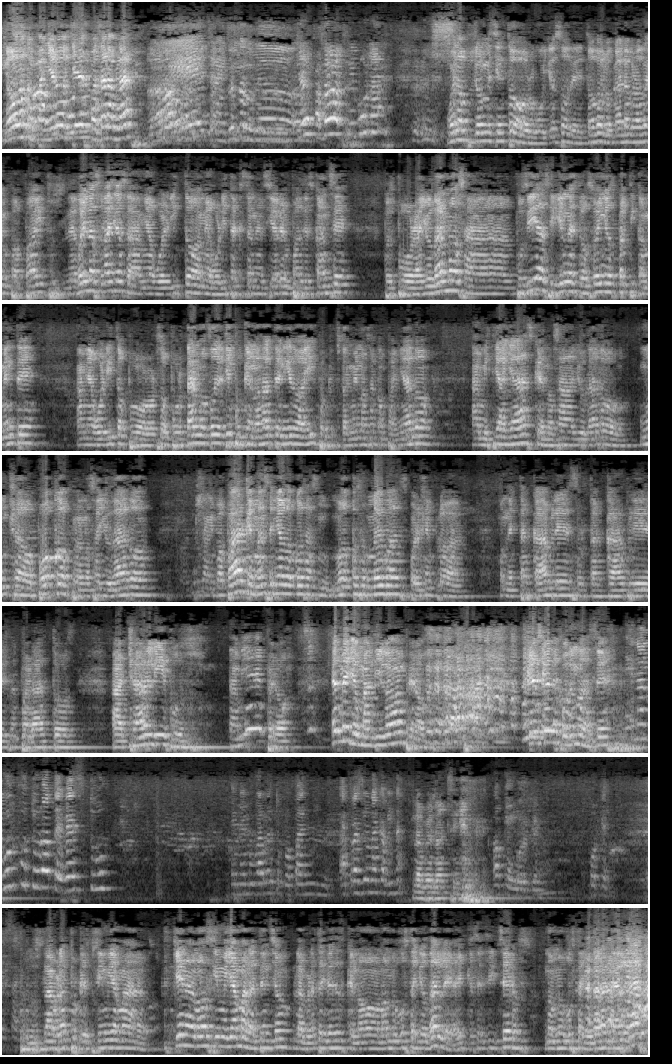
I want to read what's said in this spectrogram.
No, compañero, ¿quieres pasar a hablar? Eh, tranquilo. ¿Quieres pasar a la tribuna? Bueno, pues yo me siento orgulloso de todo lo que ha logrado mi papá y pues le doy las gracias a mi abuelito, a mi abuelita que está en el cielo, en paz descanse, pues por ayudarnos a, pues sí, a seguir nuestros sueños prácticamente, a mi abuelito por soportarnos todo el tiempo que nos ha tenido ahí, porque pues también nos ha acompañado, a mi tía Jazz que nos ha ayudado mucho o poco, pero nos ha ayudado, pues a mi papá que me ha enseñado cosas, cosas nuevas, por ejemplo a conectar cables, soltar cables, aparatos. A Charlie, pues también, pero es medio mandilón, pero ¿qué, qué le podemos hacer? De tu papá en- atrás de una cabina? La verdad, sí. Ok. ¿Por qué? ¿Por qué? Exacto. Pues la verdad, porque sí me llama, quién o no, sí me llama la atención. La verdad, hay veces que no, no me gusta ayudarle, hay que ser sinceros. No me gusta ayudar a cargar.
